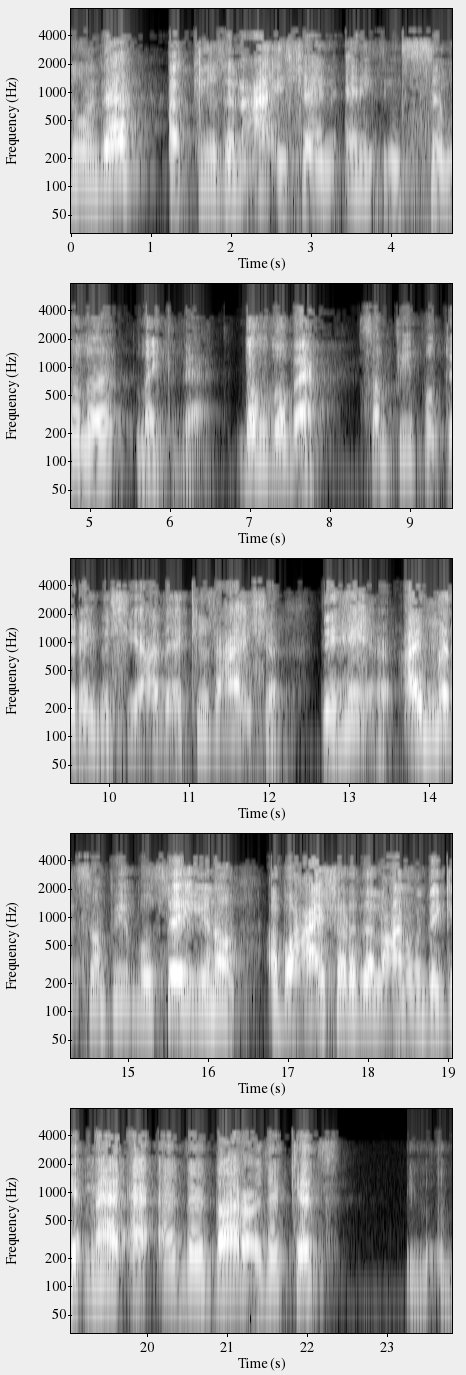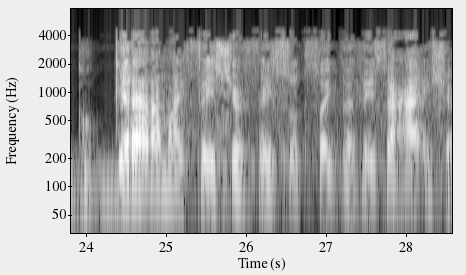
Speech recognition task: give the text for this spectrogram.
doing that, accusing Aisha and anything similar like that. Don't go back. Some people today, the Shia, they accuse Aisha. They hate her. I met some people say, you know, about Aisha radiallahu anha, when they get mad at, at their daughter or their kids, get out of my face. Your face looks like the face of Aisha.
